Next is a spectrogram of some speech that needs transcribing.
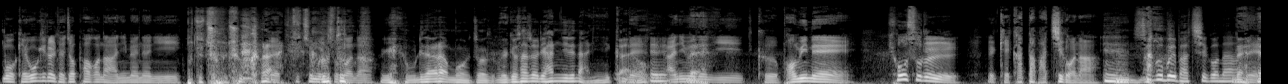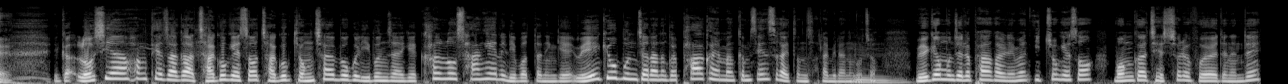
뭐 개고기를 대접하거나 아니면은 이 부처춤을 출 거라. 네, 부추춤을 주거나 예, 우리나라 뭐 저 외교 사절이 한 일은 아니니까요. 네. 네. 아니면은 이 그 범인의 효수를 이렇게 갖다 바치거나 예. 음. 수급을 바치거나 네. 네. 그러니까 러시아 황태자가 자국에서 자국 경찰복을 입은 자에게 칼로 상해를 입었다는 게 외교 문제라는 걸 파악할 만큼 센스가 있던 사람이라는 거죠. 음. 외교 문제를 파악하려면 이쪽에서 뭔가 제스처를 보여야 되는데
